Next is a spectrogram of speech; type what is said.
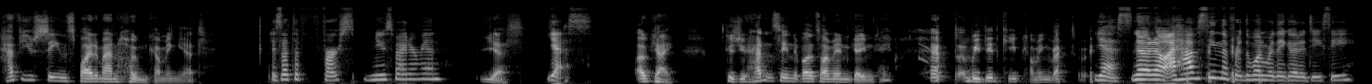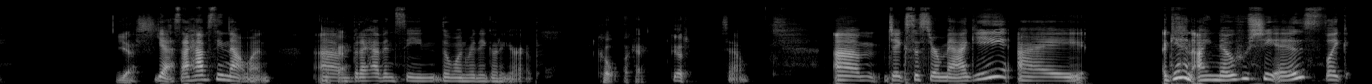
have you seen Spider Man Homecoming yet? Is that the first new Spider Man? Yes. Yes. Okay. Because you hadn't seen it by the time Endgame came out, and we did keep coming back to it. Yes. No, no. I have seen the the one where they go to DC. Yes. Yes, I have seen that one. Um, Okay. but I haven't seen the one where they go to Europe. Cool. Okay. Good. So, um, Jake's sister Maggie, I again, I know who she is. Like,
